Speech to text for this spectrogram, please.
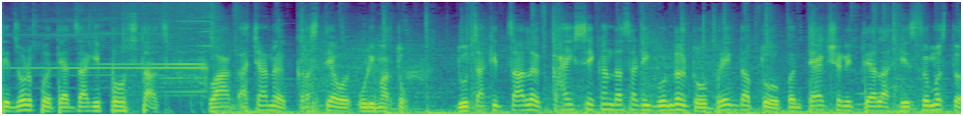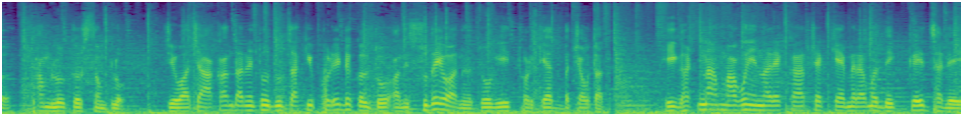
ते जोडपं त्या जागी पोहोचताच वाघ अचानक रस्त्यावर उडी मारतो. दुचाकी चालक काही सेकंदासाठी गोंधळतो ब्रेक दाबतो पण त्या क्षणी त्याला हे समजतं थांबलो तर संपलो. जीवाच्या आकांताने तो दुचाकी पुढे ढकलतो आणि सुदैवानं दोघेही थोडक्यात बचावतात. ही घटना मागून येणाऱ्या कारच्या कॅमेऱ्यामध्ये कैद झाले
